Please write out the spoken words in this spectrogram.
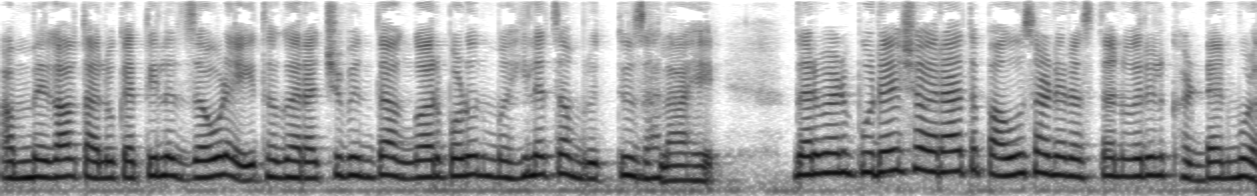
आंबेगाव तालुक्यातील जवळे इथं घराची भिंत अंगावर पडून महिलेचा मृत्यू झाला आहे. दरम्यान पुणे शहरात पाऊस आणि रस्त्यांवरील खड्ड्यांमुळे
